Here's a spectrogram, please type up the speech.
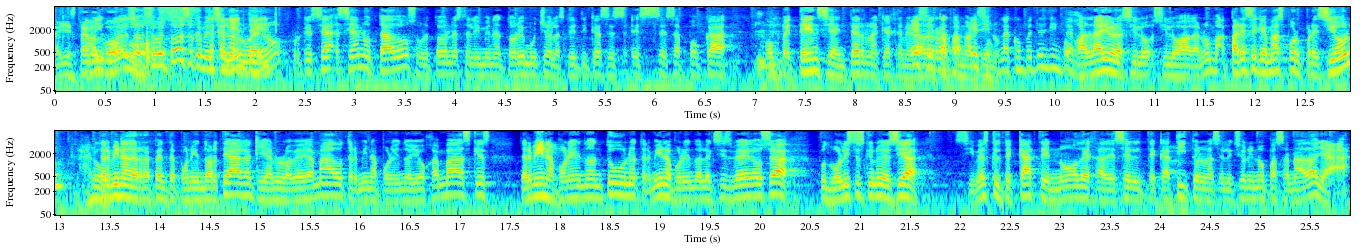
Ahí están Ay, los sobre todo eso que menciona caliente, Rubén, ¿eh? ¿no? Porque se ha, se ha notado, sobre todo en esta eliminatoria, y muchas de las críticas es, es esa poca competencia interna que ha generado eso, el Tata Rafa, Martino. eso, la competencia interna. Ojalá y ahora sí lo, sí lo haga, ¿no? Parece que más por presión, Claro. termina de repente poniendo a Arteaga, que ya no lo había llamado, termina poniendo a Johan Vázquez, termina poniendo a Antuna, termina poniendo a Alexis Vega, o sea, futbolistas que uno decía, si ves que el Tecate no deja de ser el Tecatito en la selección y no pasa nada, ya.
